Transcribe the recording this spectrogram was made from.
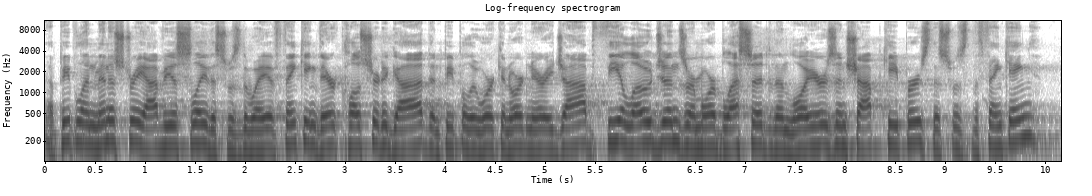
Uh, people in ministry, obviously, this was the way of thinking. They're closer to God than people who work an ordinary job. Theologians are more blessed than lawyers and shopkeepers. This was the thinking.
